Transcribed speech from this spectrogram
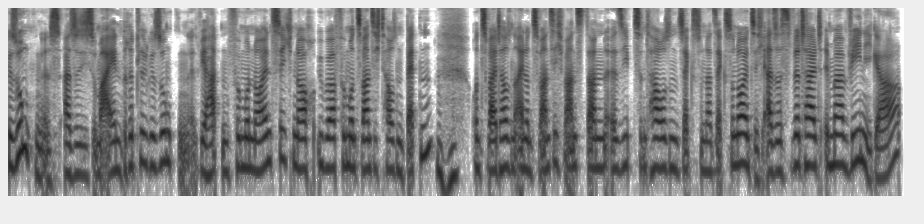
gesunken ist. Also sie ist um ein Drittel gesunken. Wir hatten 95 noch über 25.000 Betten mhm. und 2021 waren es dann 17.696. Äh, also es wird halt immer weniger.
